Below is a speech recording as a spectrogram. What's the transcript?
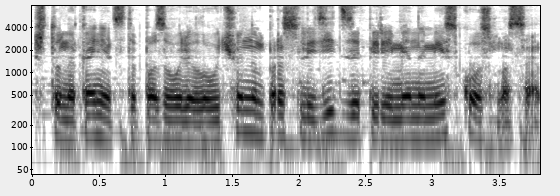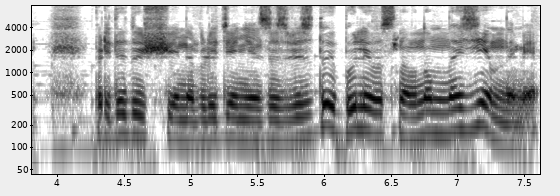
что наконец-то позволило ученым проследить за переменами из космоса. Предыдущие наблюдения за звездой были в основном наземными,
